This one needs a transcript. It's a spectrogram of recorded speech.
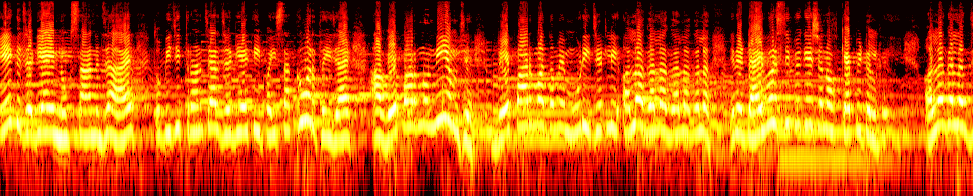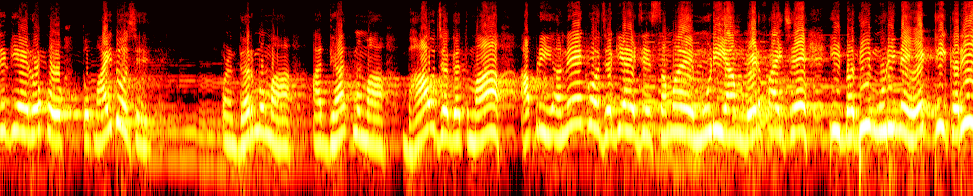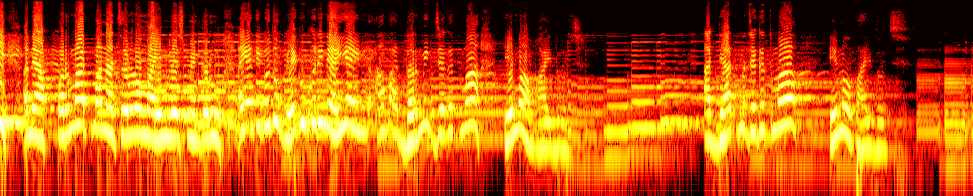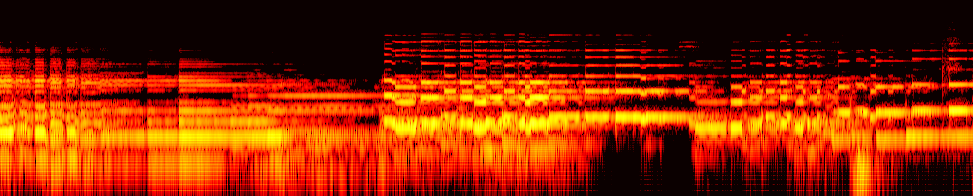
એક જગ્યાએ નુકસાન જાય, તો બીજી ત્રણ ચાર જગ્યાએથી પૈસા કવર થઈ જાય. આ વેપારનો નિયમ છે. વેપારમાં તમે મૂડી જેટલી અલગ અલગ અલગ અલગ, એને ડાયવર્સિફિકેશન ઓફ કેપિટલ કહી. અલગ અલગ જગ્યાએ રોકો, તો ફાયદો છે. પણ ધર્મમાં, આધ્યાત્મમાં, ભાવ જગતમાં આપણી અનેકો જગ્યાએ જે સમય મૂડી આમ વેડફાય છે એ બધી મૂડીને એકઠી કરી અને આ પરમાત્માના ચરણોમાં ઇન્વેસ્ટમેન્ટ કરવું. અહીંયાથી બધું ભેગું કરીને અહીંયા આમાં ધાર્મિક જગતમાં એમાં ફાયદો છે. આધ્યાત્મ જગતમાં એનો ફાયદો છે.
